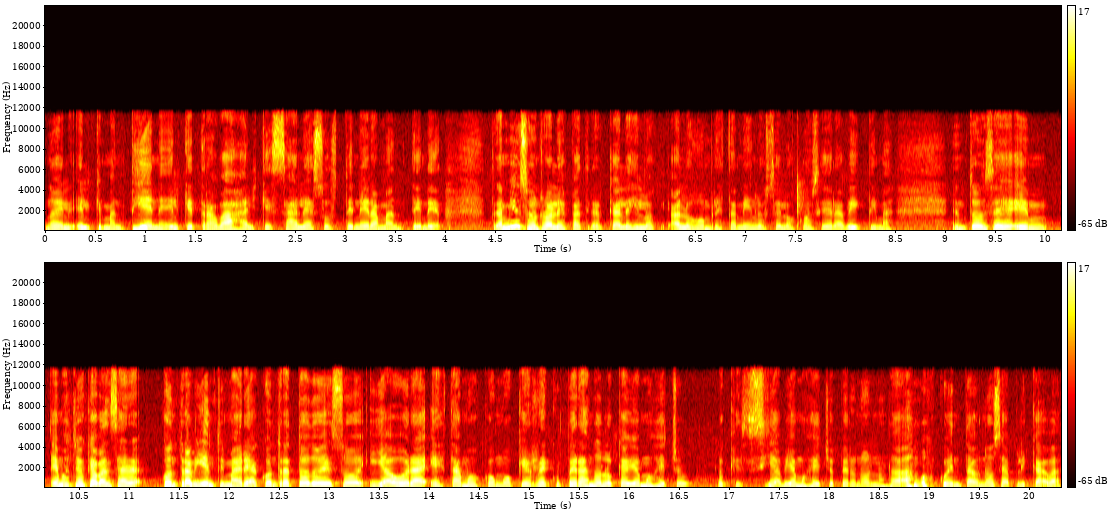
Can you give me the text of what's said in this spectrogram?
¿No? El, que mantiene, el que trabaja, el que sale a sostener, a mantener. También son roles patriarcales y a los hombres también se los considera víctimas. Entonces, em, hemos tenido que avanzar contra viento y marea, contra todo eso, y ahora estamos como que recuperando lo que habíamos hecho, lo que sí habíamos hecho, pero no nos dábamos cuenta o no se aplicaba,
